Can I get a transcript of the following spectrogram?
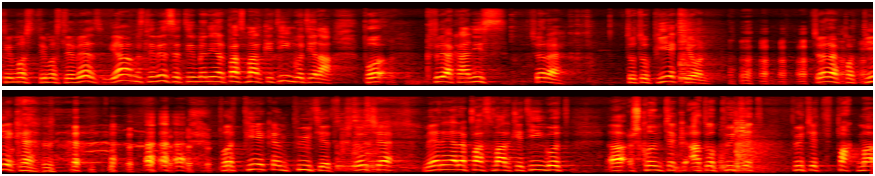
ti mos, ti mos lëviz, ja, mos lëviz, se ti menjëherë pas marketingut tjena, po, këtu ja ka njës, qe, Të të pjek jonë. Qe, po të pjekin. Po të pjekin pytjet. Kështu që, menjëherë pas marketingut, shkojmë te ato pytjet, pytjet pak ma,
